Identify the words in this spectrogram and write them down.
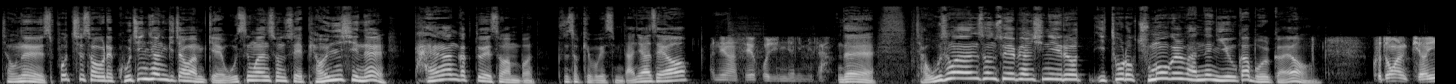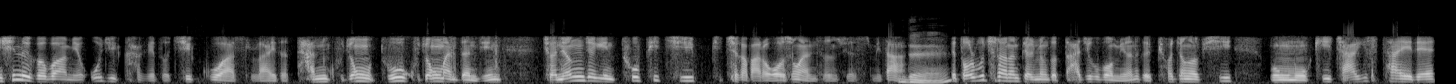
자, 오늘 스포츠 서울의 고진현 기자와 함께 오승환 선수의 변신을 다양한 각도에서 한번 분석해 보겠습니다. 안녕하세요. 안녕하세요. 고진현입니다. 네. 자, 오승환 선수의 변신이 이렇, 이토록 주목을 받는 이유가 뭘까요? 그동안 변신을 거부하며 오직하게도 직구와 슬라이더 단 구종, 두 구종만 던진 전형적인 two-pitch 피처가 바로 오승환 선수였습니다. 네. 돌부처라는 별명도 따지고 보면 그 표정 없이 묵묵히 자기 스타일의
